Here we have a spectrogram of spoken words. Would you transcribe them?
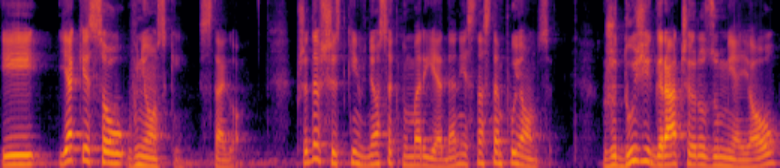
I jakie są wnioski z tego? Przede wszystkim wniosek numer jeden jest następujący, że duzi gracze rozumieją,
